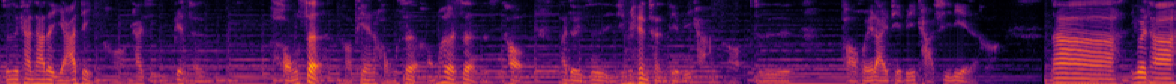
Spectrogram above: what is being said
就是看它的牙顶哦开始变成红色，好偏红色、红褐色的时候，它就是已经变成铁皮卡，哦，就是跑回来铁皮卡系列了哈。那因为它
